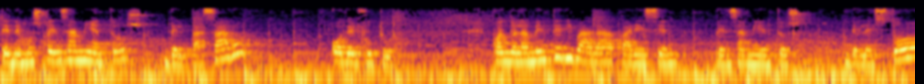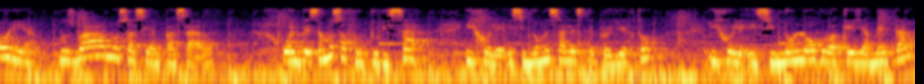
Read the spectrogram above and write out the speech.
tenemos pensamientos del pasado o del futuro. Cuando la mente divaga aparecen pensamientos de la historia, nos vamos hacia el pasado o empezamos a futurizar. Híjole, ¿y si no me sale este proyecto? Híjole, ¿y si no logro aquella meta?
